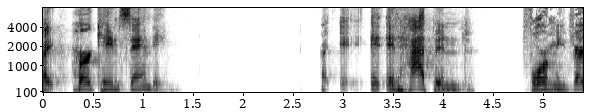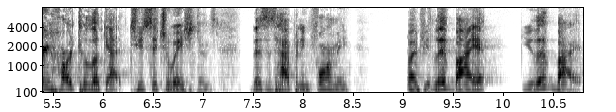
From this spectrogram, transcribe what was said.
Right? Hurricane Sandy. Right? It, it, it happened for me. Very hard to look at. Two situations. This is happening for me. But if you live by it, you live by it.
